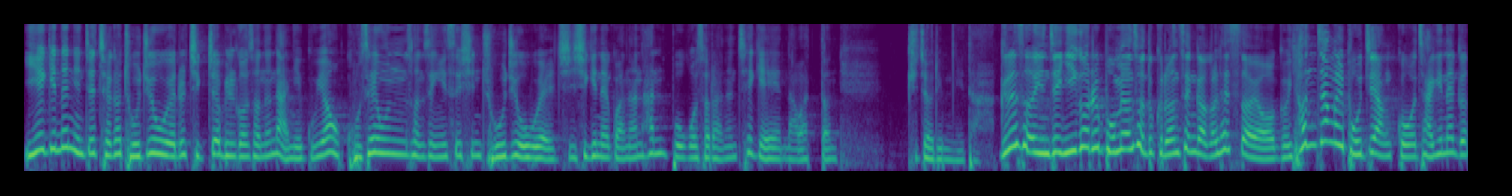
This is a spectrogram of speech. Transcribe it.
이 얘기는 이제 제가 조지 오웰을 직접 읽어서는 아니고요. 고세훈 선생이 쓰신 조지 오웰 지식인에 관한 한 보고서라는 책에 나왔던 귀절입니다. 그래서 이제 이거를 보면서도 그런 생각을 했어요. 그 현장을 보지 않고 자기네 그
